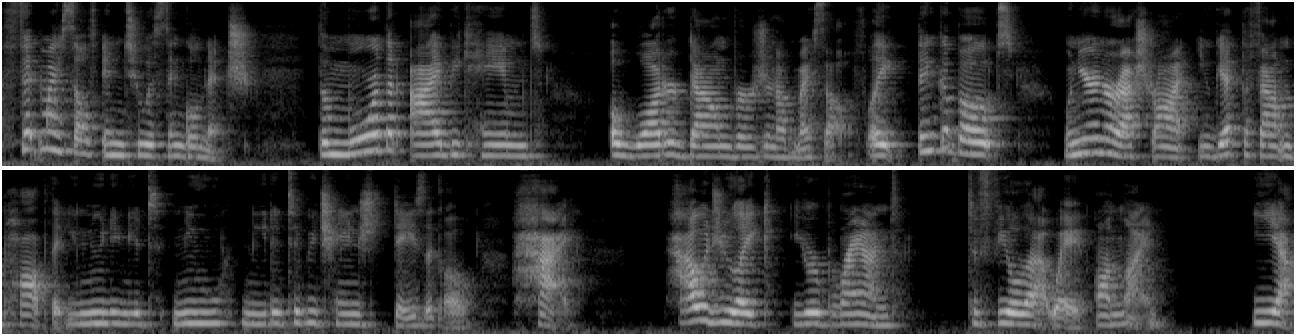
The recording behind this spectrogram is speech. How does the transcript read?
fit myself into a single niche, the more that I became a watered down version of myself. Like think about when you're in a restaurant, you get the fountain pop that you knew needed knew needed to be changed days ago. Hi. How would you like your brand to feel that way online? Yeah,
